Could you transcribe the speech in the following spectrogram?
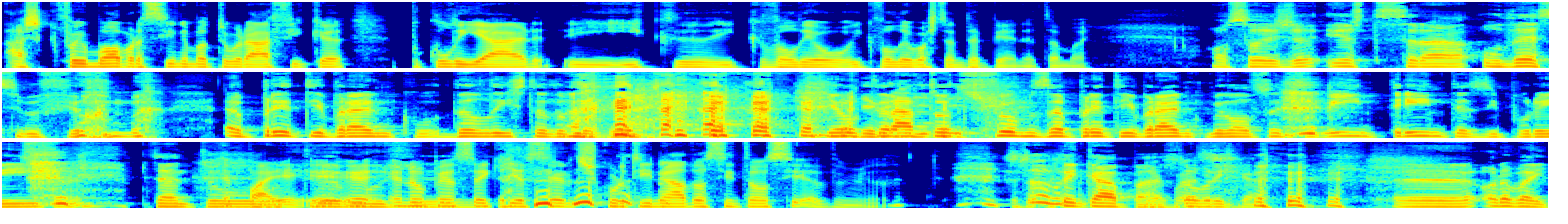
acho que foi uma obra cinematográfica peculiar e, e, que, e que valeu e que valeu bastante a pena também ou seja, este será o décimo filme a preto e branco da lista do Barreto. Ele terá todos os filmes a preto e branco, 1920, 30 e por aí. Portanto, Epá, temos... eu, eu, não pensei que ia ser descortinado assim tão cedo. Meu. Estou a brincar, pá, estou a brincar. Uh, ora bem,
